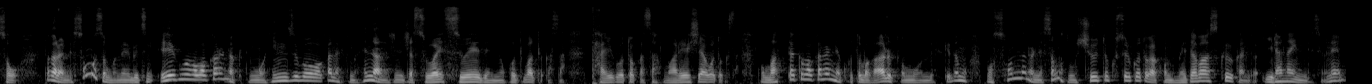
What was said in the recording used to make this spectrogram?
そうだからねそもそもね別に英語が分からなくてもヒンズー語が分からなくても変な話にじゃあスウェーデンの言葉とかさタイ語とかさマレーシア語とかさもう全く分からない言葉があると思うんですけどももうそんなのねそもそも習得することがこのメタバース空間ではいらないんですよね。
